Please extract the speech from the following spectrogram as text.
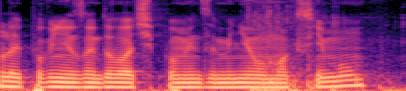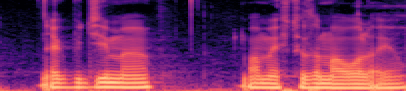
Olej powinien znajdować się pomiędzy minimum a maksimum. Jak widzimy, mamy jeszcze za mało oleju.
